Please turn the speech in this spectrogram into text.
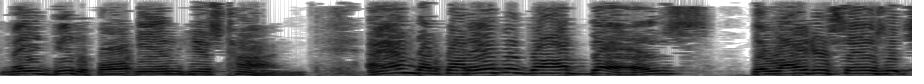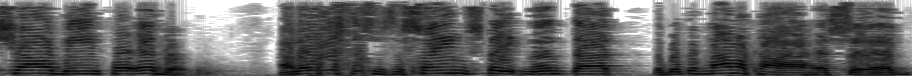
made beautiful in His time. And that whatever God does, the writer says it shall be forever. Now notice this is the same statement that the book of Malachi has said,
